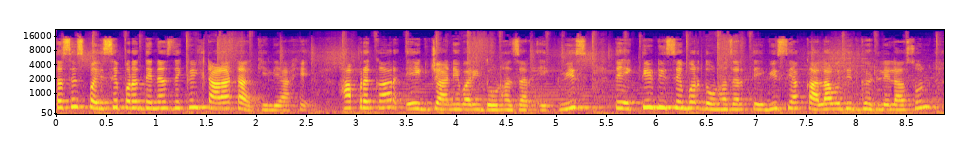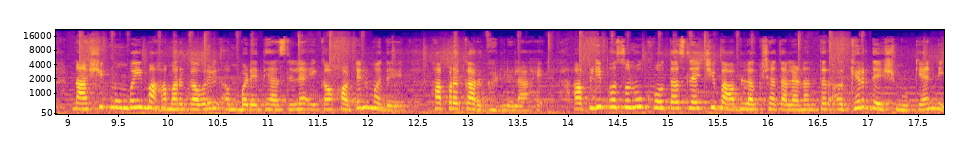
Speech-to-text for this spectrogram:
तसेच पैसे परत देण्यास देखील टाळाटाळ केली आहे. हा प्रकार एक जानेवारी दोन हजार एकवीस ते एकतीस डिसेंबर दोन हजार तेवीस या कालावधीत घडलेला असून नाशिक मुंबई महामार्गावरील अंबड येथे असलेल्या एका हॉटेलमध्ये हा प्रकार घडलेला आहे. आपली फसवणूक होत असल्याची बाब लक्षात आल्यानंतर अखेर देशमुख यांनी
